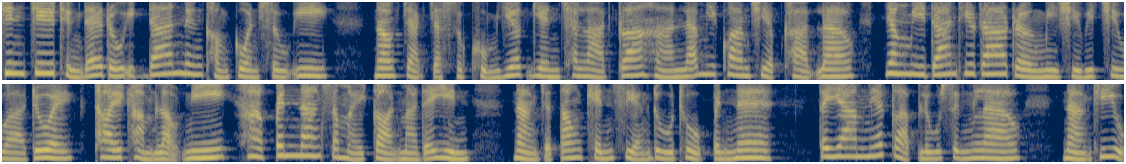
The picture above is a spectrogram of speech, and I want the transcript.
จินจือถึงได้รู้อีกด้านหนึ่งของกวนซูอี นอกจากจะสุขุมเยือกเย็นฉลาดกล้าหาญและมีความเฉียบขาดแล้ว ยังมีด้านที่ร่าเริงมีชีวิตชีวาด้วยถ้อยคำเหล่านี้หากเป็นนางสมัยก่อนมาได้ยิน นางจะต้องเค้นเสียงดูถูกเป็นแน่ แต่ยามเนี้ยกลับรู้ซึ้งแล้ว นางที่อยู่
